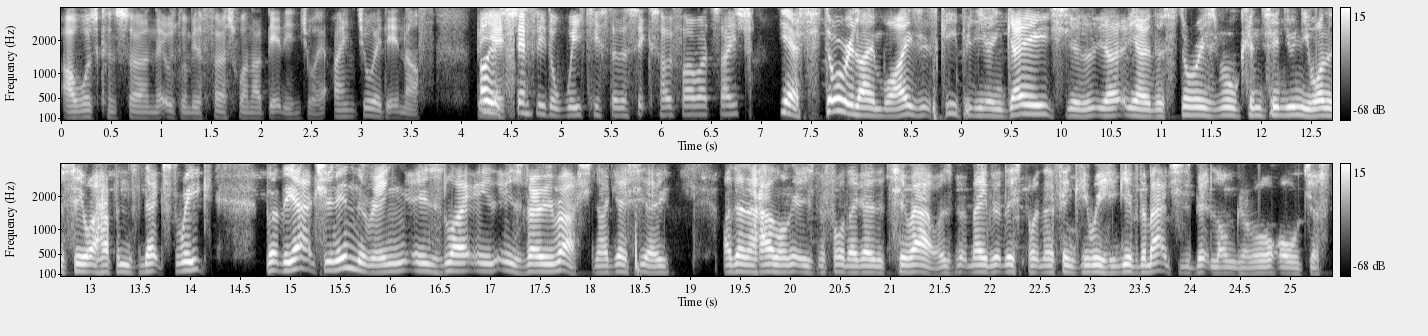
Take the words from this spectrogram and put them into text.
I was concerned that it was going to be the first one I didn't enjoy. It. I enjoyed it enough, but Oh, yeah, it's- it's definitely the weakest of the six so far. I'd say. Yeah, storyline wise, it's keeping you engaged. You, you, know, the stories are all continuing. You want to see what happens next week, but the action in the ring is like is, is very rushed. And I guess you know, I don't know how long it is before they go the two hours, but maybe at this point they're thinking we can give the matches a bit longer, or, or just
